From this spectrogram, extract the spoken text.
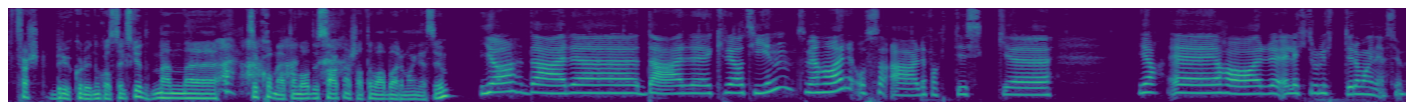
først bruker du noe kosttilskudd, men uh, så kom jeg på noe. du sa kanskje at det var bare magnesium? Ja, det er, eh, det er eh, kreatin som jeg har, og så er det faktisk eh, Ja, eh, jeg har elektrolytter og magnesium.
